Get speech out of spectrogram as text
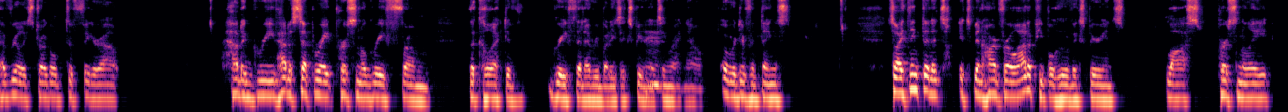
have really struggled to figure out how to grieve, how to separate personal grief from the collective grief that everybody's experiencing right now over different things. So I think that it's it's been hard for a lot of people who have experienced loss personally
